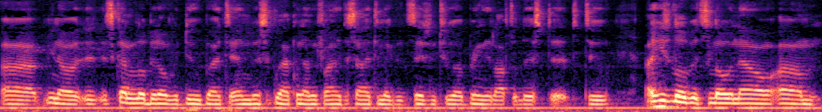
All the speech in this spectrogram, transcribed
Uh, you know, it's kind of a little bit overdue, but I'm just glad Konami finally decided to make the decision to uh, bring it off the list to, to. Uh, he's a little bit slow now um,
